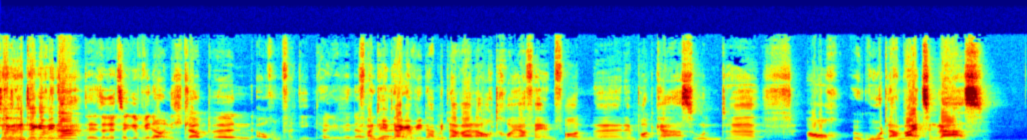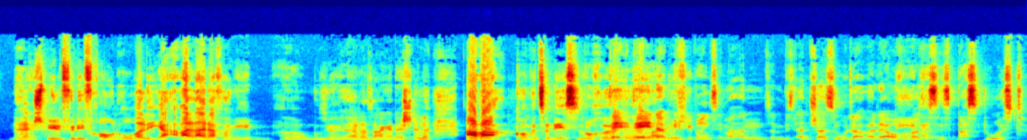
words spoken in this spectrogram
Der dritte Gewinner, der dritte Gewinner und ich glaube, äh, auch ein verdienter Gewinner. verdienter wieder. Gewinner, mittlerweile auch treuer Fan von äh, dem Podcast und äh, auch gut am Weizenglas. Ne, spielt für die Frauen Oberliga, aber leider vergeben. Also muss ich leider sagen an der Stelle. Aber kommen wir zur nächsten Woche. Der, äh, der erinnert Waldi. mich übrigens immer an, so ein bisschen an Jasula, weil der auch Nee, immer das so. ist Bas Durst.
